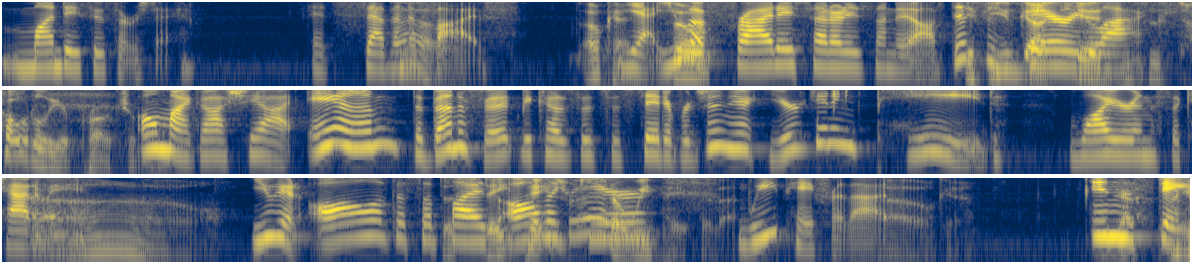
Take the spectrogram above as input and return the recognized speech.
Monday through Thursday. It's seven Oh, to five. Okay. Yeah, you have Friday, Saturday, Sunday off. This is very kids, lax. this is totally approachable. oh my gosh, yeah. And the benefit, because it's the state of Virginia, you're getting paid while you're in this academy. Oh. you get all of the The supplies, state all the gear. we pay for that? We pay for that Oh, okay. In the Got- state.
